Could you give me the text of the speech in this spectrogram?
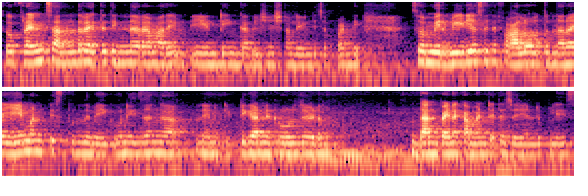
సో ఫ్రెండ్స్ అందరూ అయితే తిన్నారా మరి? ఏంటి ఇంకా విశేషాలు ఏంటి చెప్పండి? సో మీరు వీడియోస్ అయితే ఫాలో అవుతున్నారా? ఏమనిపిస్తుంది మీకు? నిజంగా నేను కిట్టి గారిని ట్రోల్ చేయడం దానిపైన కమెంట్ అయితే చేయండి ప్లీజ్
